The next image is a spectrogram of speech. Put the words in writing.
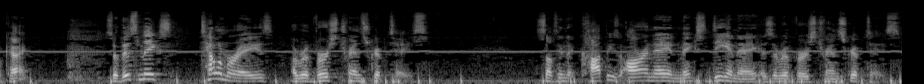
Okay? So this makes telomerase a reverse transcriptase. something that copies RNA and makes DNA is a reverse transcriptase.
